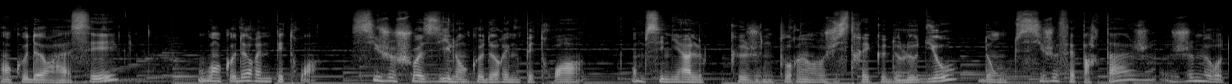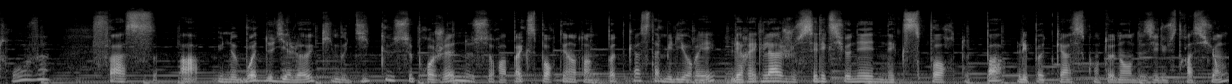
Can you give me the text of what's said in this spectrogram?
encodeur AAC ou encodeur MP3. Si je choisis l'encodeur MP3, on me signale que je ne pourrai enregistrer que de l'audio, donc si je fais partage, je me retrouve face à une boîte de dialogue qui me dit que ce projet ne sera pas exporté en tant que podcast amélioré. Les réglages sélectionnés n'exportent pas les podcasts contenant des illustrations,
